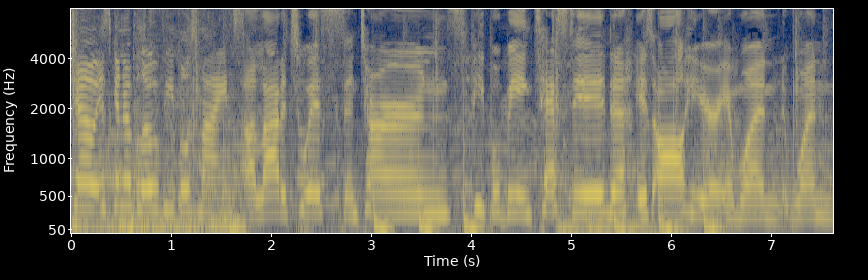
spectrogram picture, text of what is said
Joe is going to blow people's minds. A lot of twists and turns, people being tested. It's all here in one one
